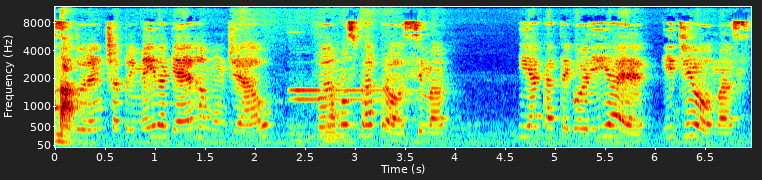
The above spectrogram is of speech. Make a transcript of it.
Suíça durante a Primeira Guerra Mundial. Vamos pra próxima. E a categoria é idiomas.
